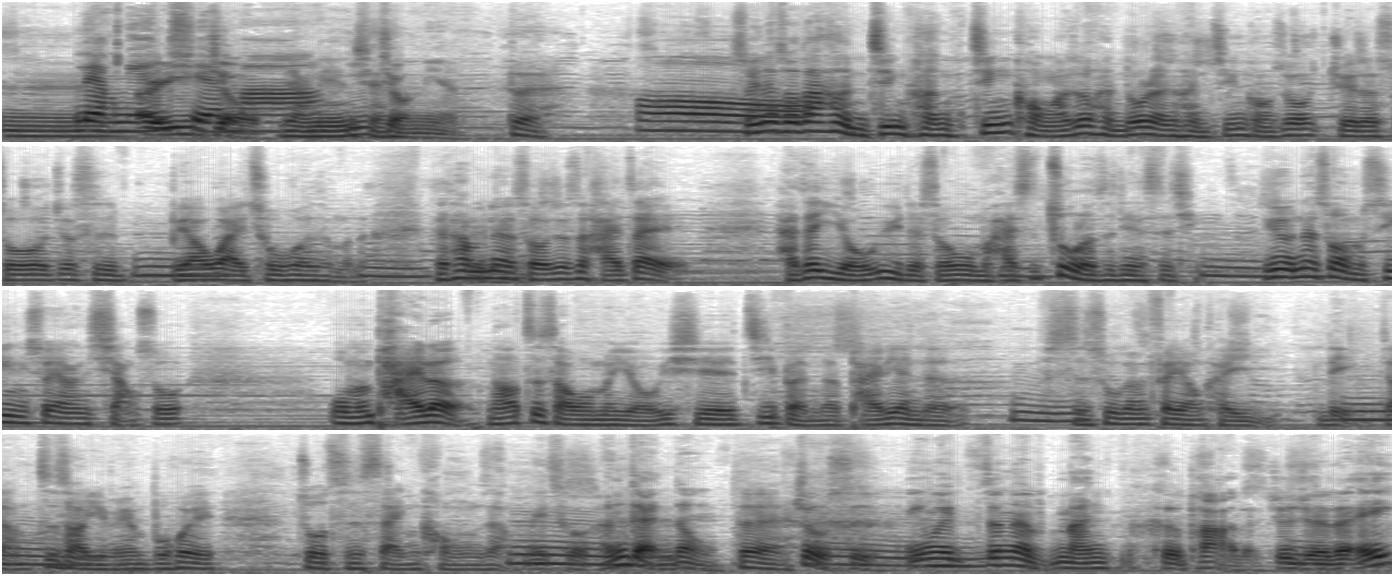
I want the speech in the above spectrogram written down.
嗯，两年前吗？两年前，一九年，对，哦，所以那时候他很惊很惊恐啊，说很多人很惊恐，说觉得说就是不要外出或者什么的，可他们那个时候就是还在还在犹豫的时候，我们还是做了这件事情，因为那时候我们心里虽然想说。我们排了，然后至少我们有一些基本的排练的时数跟费用可以领，这样至少演员不会坐吃山空，这样没错，很感动。对，就是因为真的蛮可怕的，就觉得哎。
